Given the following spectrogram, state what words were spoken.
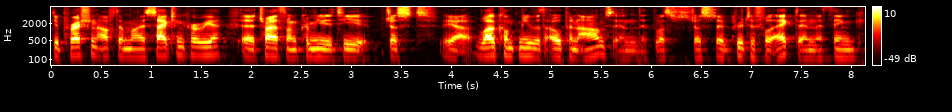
depression after my cycling career. Triathlon community just yeah welcomed me with open arms, and it was just a beautiful act. And I think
